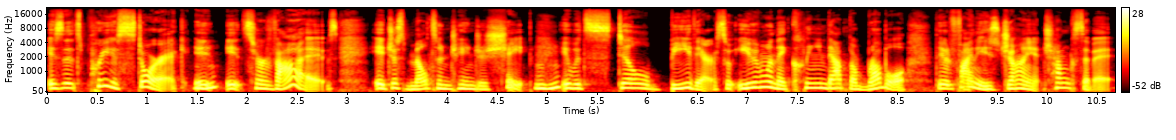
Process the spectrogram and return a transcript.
is that it's prehistoric. It mm-hmm. it survives. It just melts and changes shape. Mm-hmm. It would still be there. So even when they cleaned out the rubble, they would find these giant chunks of it.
